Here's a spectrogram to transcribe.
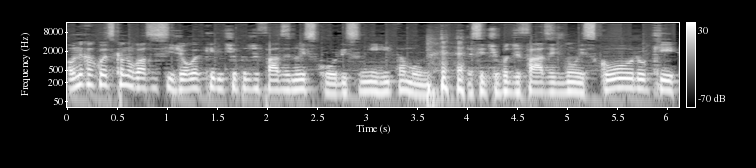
A única coisa que eu não gosto desse jogo é aquele tipo de fase no escuro. Isso me irrita muito. Esse tipo de fase no escuro que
